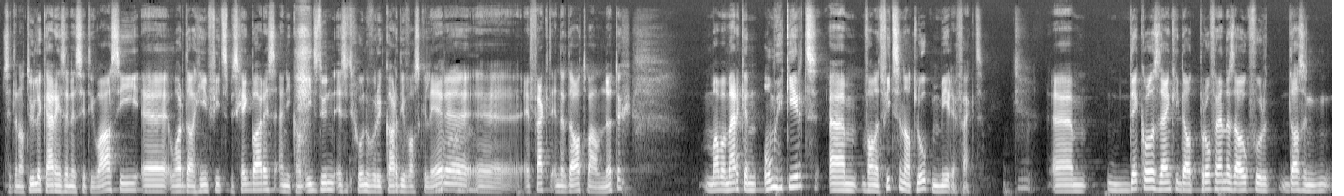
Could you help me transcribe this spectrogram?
We zitten natuurlijk ergens in een situatie eh, waar dat geen fiets beschikbaar is en je kan iets doen, is het gewoon voor je cardiovasculaire eh, effect inderdaad wel nuttig. Maar we merken omgekeerd ehm, van het fietsen naar het lopen meer effect. Ehm, dikwijls denk ik dat profrenners dat ook voor... Dat is een,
